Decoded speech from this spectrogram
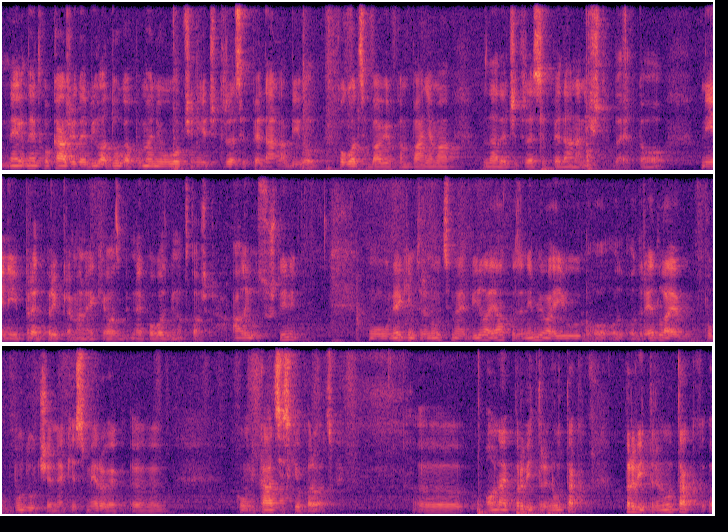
ne, netko kaže da je bila duga, po meni uopće nije 45 dana bilo, kogod se bavio kampanjama, zna da je 45 dana ništa, da je to, nije ni predpriprema neke ozbi- nekog ozbiljnog stožera. Ali u suštini, u nekim trenucima je bila jako zanimljiva i u- odredila je bu- buduće neke smjerove e, komunikacijske u Hrvatskoj. E, onaj prvi trenutak, prvi trenutak e,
